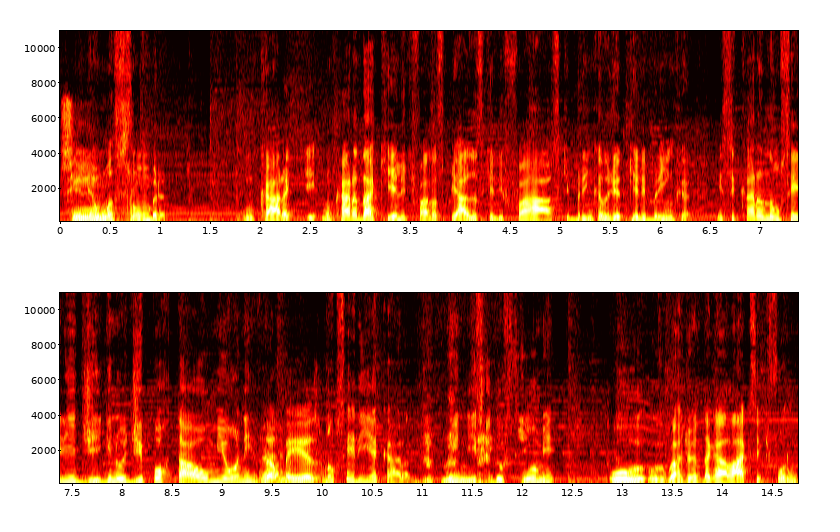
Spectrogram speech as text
Sim, ele é uma sim. sombra. Um cara que. Um cara daquele que faz as piadas que ele faz, que brinca do jeito que ele brinca, esse cara não seria digno de portar o Mjolnir, velho. Não mesmo. Não seria, cara. No início do filme, o- os Guardiões da Galáxia, que foram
